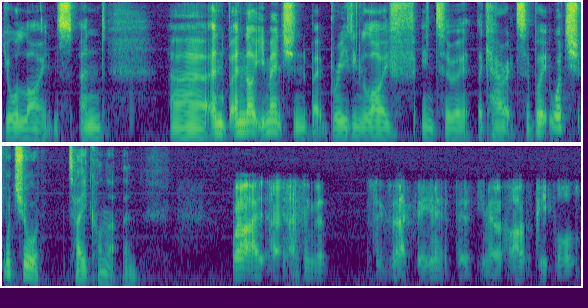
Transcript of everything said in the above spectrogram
your lines and uh, and and like you mentioned about breathing life into it, the character. But what's what's your take on that then? Well, I, I- think that's exactly it. That you know, a lot of people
